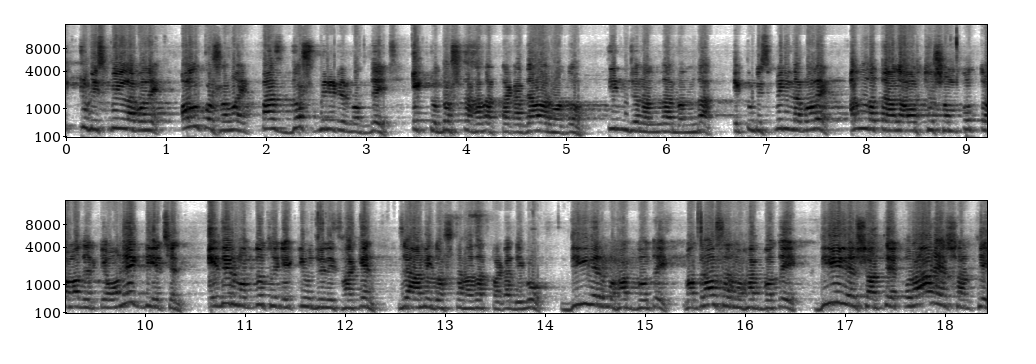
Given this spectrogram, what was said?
একটু বিসমিল্লাহ বলে, অল্প সময়, পাঁচ, দশ মিনিটের মধ্যে একটু দশটা হাজার টাকা দেওয়ার মতো তিনজন আল্লাহর বান্দা একটু বিসমিল্লাহ বলে আল্লাহ তাআলা অর্থ সম্পদ তো আমাদেরকে অনেক দিয়েছেন। এদের মধ্য থেকে কেউ যদি থাকেন যে আমি দশটা হাজার টাকা দিব, দিনের মহাব্বতে, মাদ্রাসার মহাব্বতে, দিনের স্বার্থে, কোরআনের স্বার্থে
